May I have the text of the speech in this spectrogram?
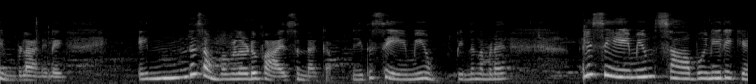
സിമ്പിൾ ആണല്ലേ? എന്ത് സംഭവങ്ങളോടും പായസം ഉണ്ടാക്കാം? ഇത് സേമിയും പിന്നെ നമ്മുടെ ഇതിൽ സേമിയും സാബുനേരിയൊക്കെ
